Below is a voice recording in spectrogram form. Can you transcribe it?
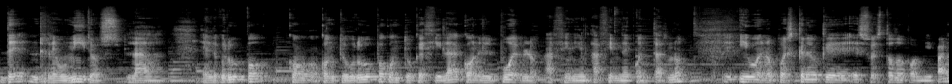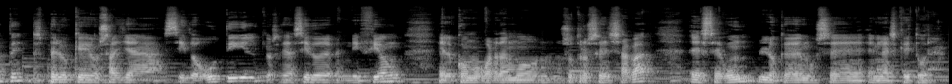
de reuniros el grupo con, tu grupo, con tu quejilá, con el pueblo, a fin, a fin de cuentas, ¿no? Y, bueno, pues creo que eso es todo por mi parte. Espero que os haya sido útil, que os haya sido de bendición el cómo guardamos nosotros el Shabbat eh, según lo que vemos eh, en la escritura.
